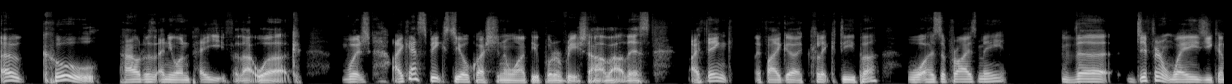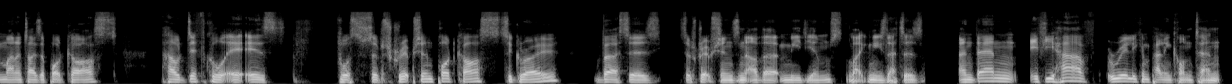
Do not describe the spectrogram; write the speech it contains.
Oh, cool. How does anyone pay you for that work? Which I guess speaks to your question and why people have reached out about this. I think if I go a click deeper, what has surprised me, the different ways you can monetize a podcast, how difficult it is for subscription podcasts to grow versus subscriptions and other mediums like newsletters. And then if you have really compelling content,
